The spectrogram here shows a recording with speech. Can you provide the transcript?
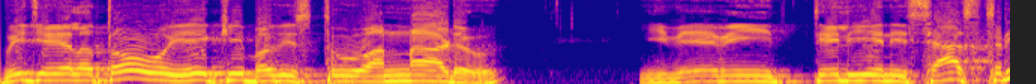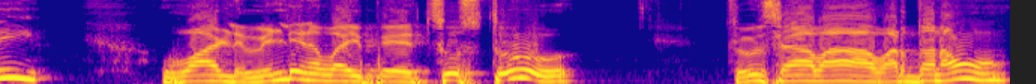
విజయలతో ఏకీభవిస్తూ అన్నాడు. ఇవేమీ తెలియని శాస్త్రి వాళ్ళు వెళ్ళిన వైపే చూస్తూ చూశావా వర్ధనం?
